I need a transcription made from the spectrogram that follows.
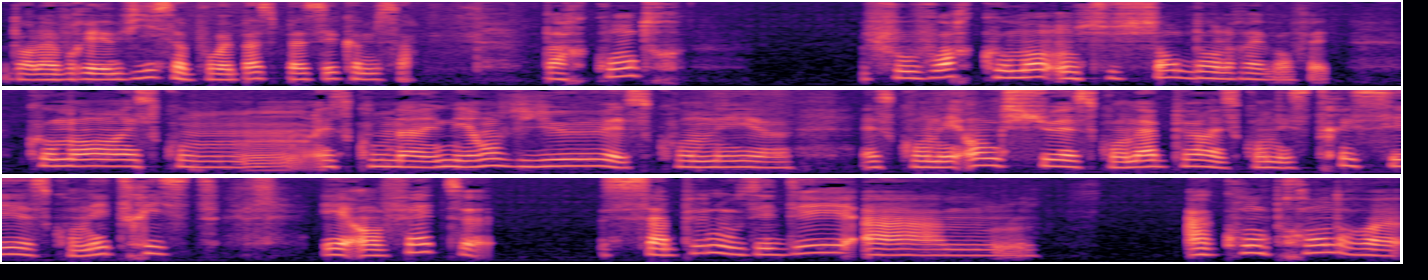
dans la vraie vie, ça pourrait pas se passer comme ça. Par contre, faut voir comment on se sent dans le rêve en fait. Comment est-ce qu'on qu'on est envieux, est-ce qu'on est euh, est-ce est anxieux, est-ce qu'on a peur, est-ce qu'on est stressé, est-ce qu'on est triste? Et en fait, ça peut nous aider à à comprendre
